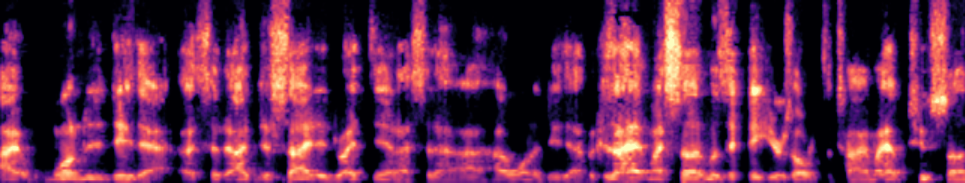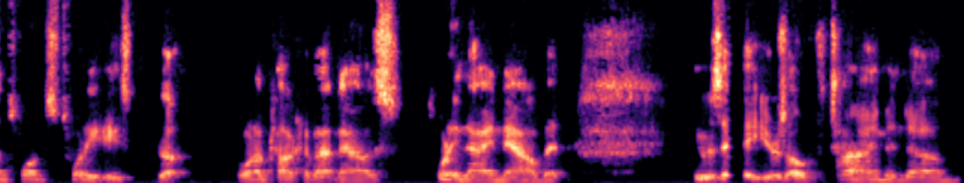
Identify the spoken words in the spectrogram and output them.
I wanted to do that. I said I decided right then. I said I, I, want to do that because I had my son was eight years old at the time. I have two sons. One's twenty. He's one I'm talking about now is twenty nine now, but he was eight years old at the time, and um,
